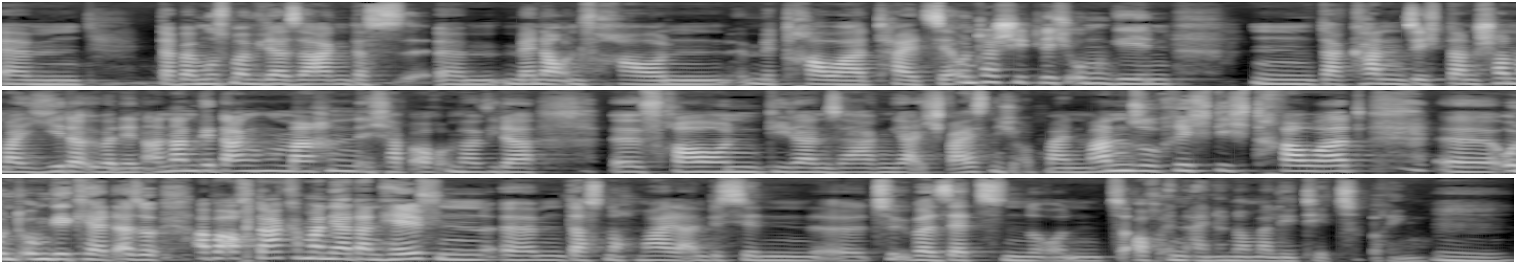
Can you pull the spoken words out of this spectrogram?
Ähm, dabei muss man wieder sagen, dass ähm, Männer und Frauen mit Trauer teils sehr unterschiedlich umgehen. Hm, da kann sich dann schon mal jeder über den anderen Gedanken machen. Ich habe auch immer wieder äh, Frauen, die dann sagen, ja, ich weiß nicht, ob mein Mann so richtig trauert äh, und umgekehrt. Also, aber auch da kann man ja dann helfen, ähm, das noch mal ein bisschen äh, zu übersetzen und auch in eine Normalität zu bringen. Mhm.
